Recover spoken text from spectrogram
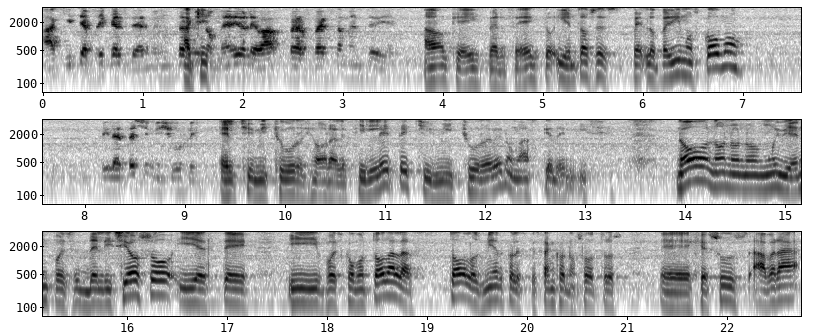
Aquí se aplica el término, un Aquí término sí. medio le va perfectamente bien. Ah, ok, perfecto. Y entonces lo pedimos como Filete chimichurri. el chimichurri. Órale, filete chimichurri. Ve nomás qué delicia. No, no, no, no, muy bien, pues delicioso y este y pues como todas las todos los miércoles que están con nosotros, eh, Jesús, habrá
